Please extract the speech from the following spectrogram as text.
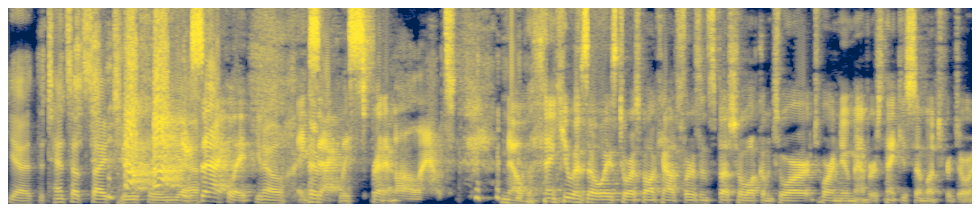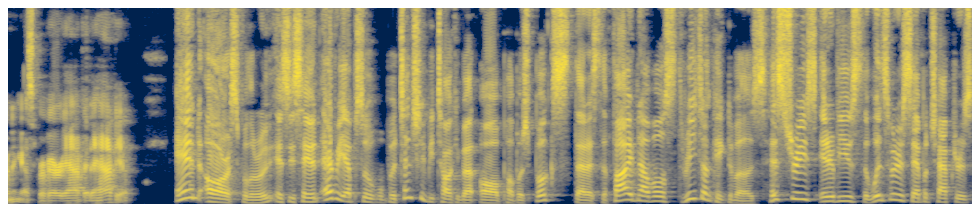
Yeah, the tents outside too for the uh, exactly. you know exactly spread them all out no but thank you as always to our small counselors and special welcome to our to our new members thank you so much for joining us we're very happy to have you And our spoiler review, as we say in every episode, we'll potentially be talking about all published books. That is the five novels, three Dunkin' Devos, histories, interviews, the Winspear sample chapters,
